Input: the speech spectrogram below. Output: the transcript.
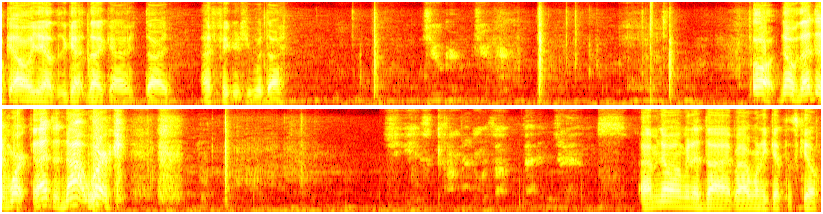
Okay. Oh yeah, the guy, that guy died. I figured he would die. Juker. Juker. Oh no, that didn't work. That did not work. Jeez, coming with a vengeance. I know I'm gonna die, but I want to get this kill.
